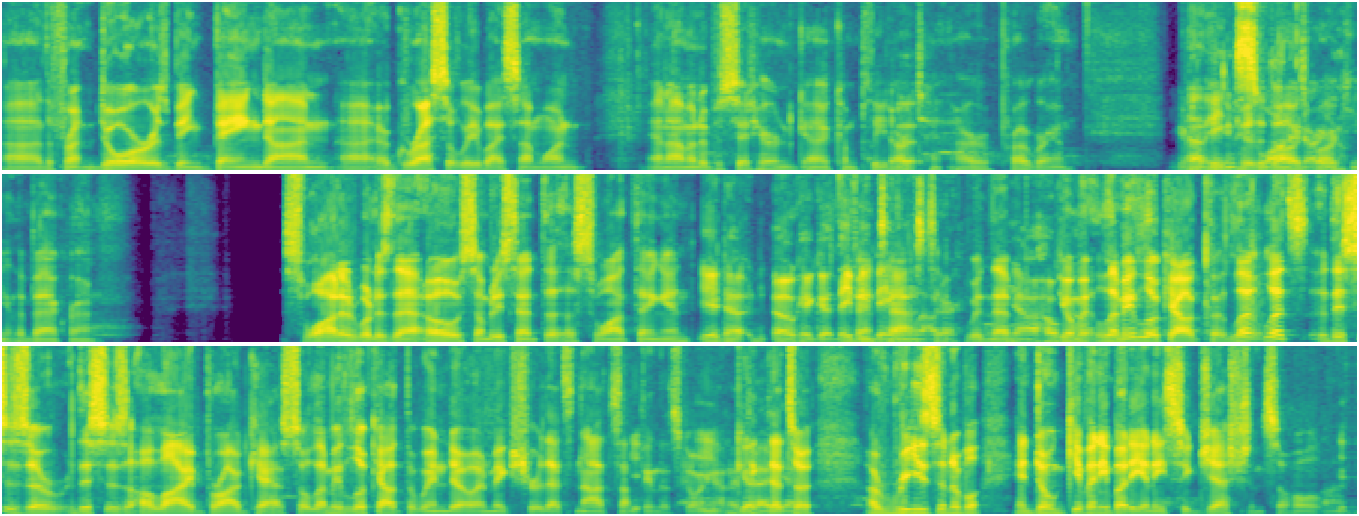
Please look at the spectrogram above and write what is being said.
Uh, the front door is being banged on uh, aggressively by someone, and I'm going to sit here and uh, complete our ta- our program. You're Uh, not you being can hear swatted, the dogs barking in the background. Swatted? What is that? Oh, somebody sent the, a SWAT thing in. You know, okay, good. They'd be banging Fantastic. louder. Wouldn't that? No, I hope you want not. me- let me look out the. Let, let's. This is a this is a live broadcast, so let me look out the window and make sure that's not something that's going on. I good think that's a, a reasonable. And don't give anybody any suggestions. So hold on.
